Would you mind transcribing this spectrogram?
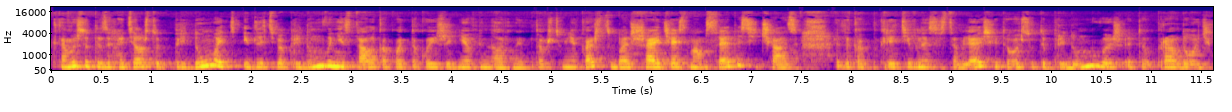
к тому, что ты захотела что-то придумать, и для тебя придумывание стало какой-то такой ежедневной нормой. Потому что, мне кажется, большая часть мамсета сейчас — это как бы креативная составляющая того, что ты придумываешь. Это, правда, очень.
